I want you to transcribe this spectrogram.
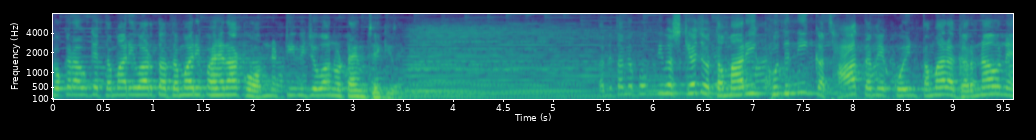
છોકરાઓ કે, તમારી વાર્તા તમારી પાસે રાખો, અમને ટીવી જોવાનો ટાઈમ થઈ ગયો. તમે તમે કોઈક દિવસ કહેજો, તમારી ખુદની કથા તમે કોઈ તમારા ઘરનાઓને,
